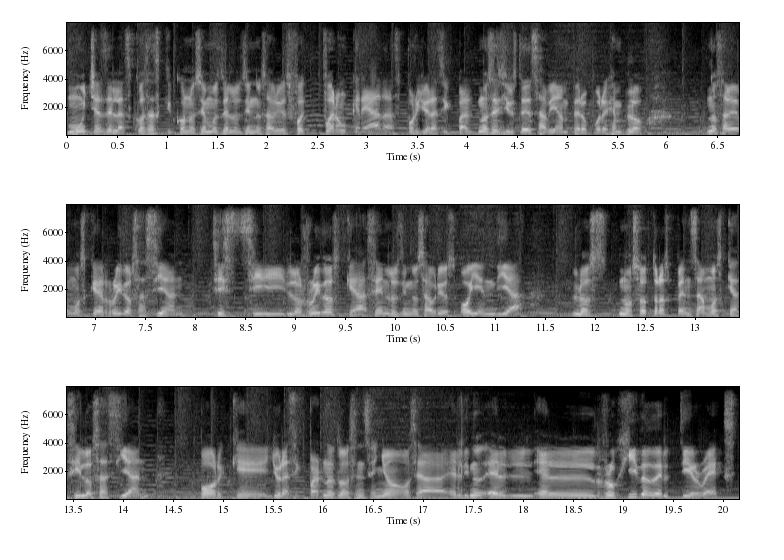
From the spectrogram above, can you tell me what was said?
muchas de las cosas que conocemos de los dinosaurios fue, fueron creadas por Jurassic Park. No sé si ustedes sabían, pero por ejemplo, no sabemos qué ruidos hacían. Si, si los ruidos que hacen los dinosaurios hoy en día, los, nosotros pensamos que así los hacían porque Jurassic Park nos los enseñó. O sea, el, el- el rugido del T-Rex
